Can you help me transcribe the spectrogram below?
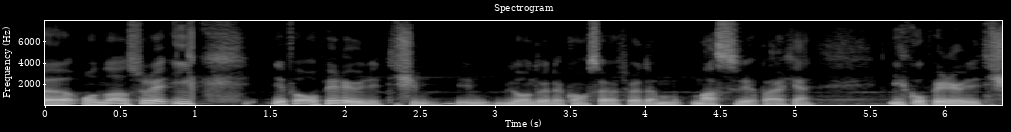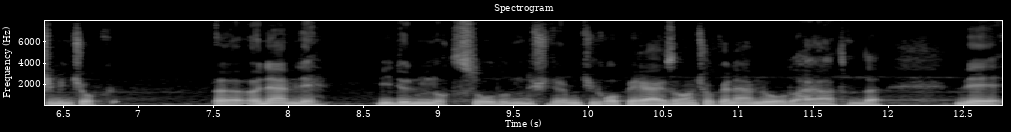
E, ondan sonra ilk defa opera yönetişim, Londra'da konservatuvarda master yaparken ilk opera yönetişimin çok önemli bir dönüm noktası olduğunu düşünüyorum. Çünkü opera her zaman çok önemli oldu hayatımda. Ve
